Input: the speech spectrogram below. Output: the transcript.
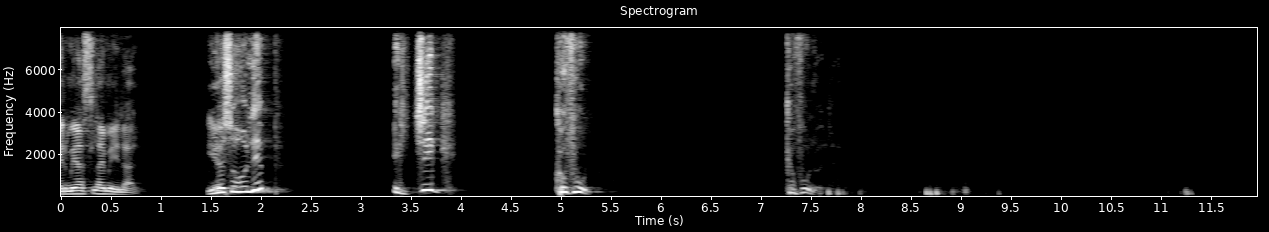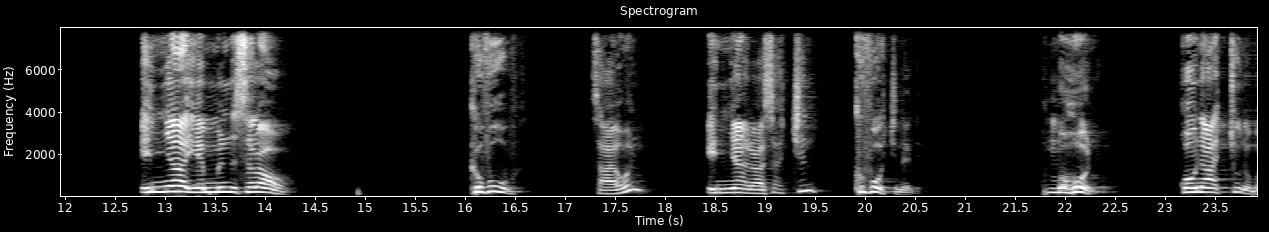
ኤርሚያስ ላይ ይላል የሰው ልብ እጅግ ክፉ ነው ክፉ ነው ይላል። እኛ የምንሰራው ክፉ ሳይሆን እኛ ራሳችን ክፎች ነን መሆን ሆናችሁ ነው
